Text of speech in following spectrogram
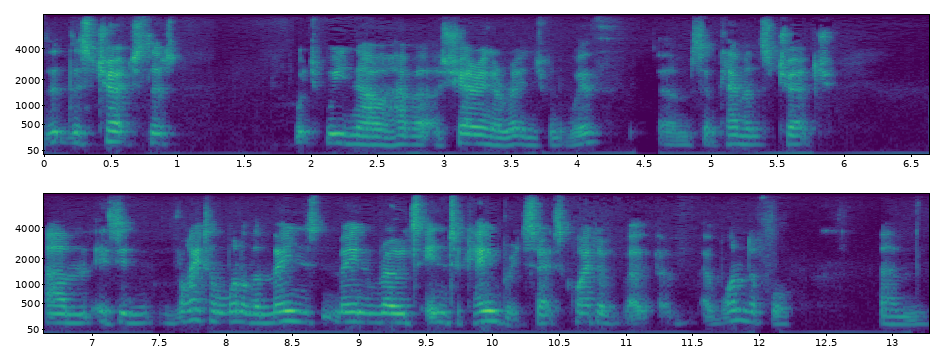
th- this church that, which we now have a, a sharing arrangement with, um, St Clement's Church, um, is in right on one of the main main roads into Cambridge. So it's quite a, a, a wonderful um,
